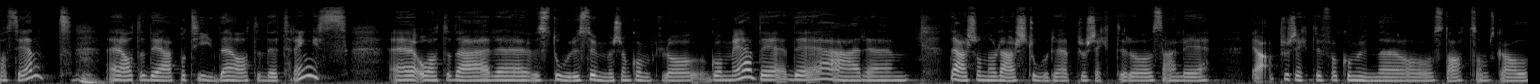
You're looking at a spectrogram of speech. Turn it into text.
pasient. Mm. At det er på tide, og at det trengs. Eh, og at det er eh, store summer som kommer til å gå med, det, det, er, eh, det er, sånn når det er store prosjekter, og særlig ja, prosjekter for kommune og stat som skal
